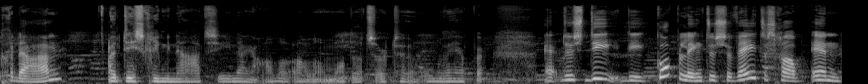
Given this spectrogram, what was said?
gedaan. Discriminatie, nou ja, alle, allemaal dat soort onderwerpen. dus die, die koppeling tussen wetenschap en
